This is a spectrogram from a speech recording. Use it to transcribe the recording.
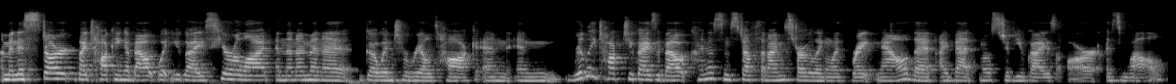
I'm going to start by talking about what you guys hear a lot, and then I'm going to go into real talk and, and really talk to you guys about kind of some stuff that I'm struggling with right now that I bet most of you guys are as well.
